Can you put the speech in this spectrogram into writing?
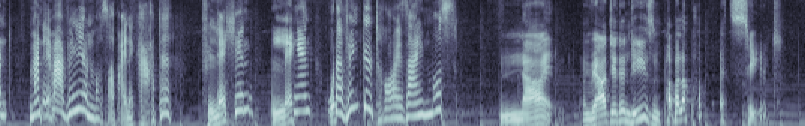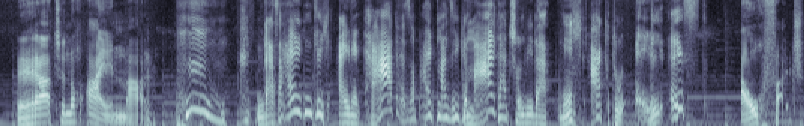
und man immer wählen muss, ob eine Karte Flächen, Längen oder winkeltreu sein muss. Nein. Wer hat dir denn diesen Papalapap erzählt? Rate noch einmal. Dass eigentlich eine Karte, sobald man sie gemalt hat, schon wieder nicht aktuell ist? Auch falsch.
